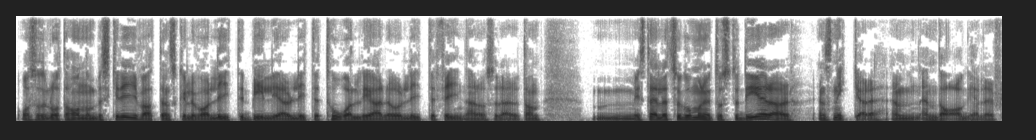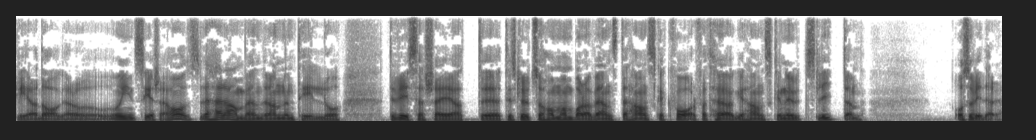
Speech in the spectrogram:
Och så låta honom beskriva att den skulle vara lite billigare och lite tåligare och lite finare och sådär. Utan mm, istället så går man ut och studerar en snickare en, en dag eller flera dagar och, och inser sig, ja det här använder han den till och det visar sig att eh, till slut så har man bara vänsterhandskar kvar för att högerhandsken är utsliten. Och så vidare.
